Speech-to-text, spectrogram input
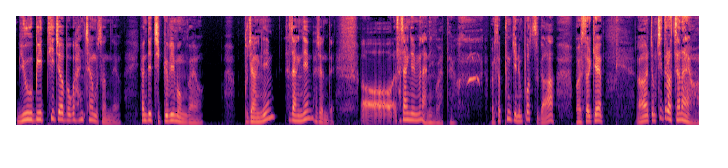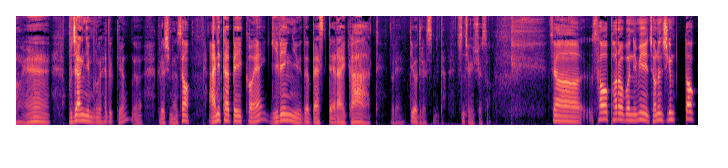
뮤비 티저 보고 한참 웃었네요. 현디 직급이 뭔가요? 부장님? 사장님? 하셨는데, 어, 사장님은 아닌 것 같아요. 벌써 풍기는 포스가 벌써 이렇게 어, 좀 찌들었잖아요. 예. 부장님으로 해둘게요. 어, 그러시면서 아니타 베이커의 Giving You the Best That I Got 노래 띄워드렸습니다. 신청해 주셔서. 자, 4585번님이 저는 지금 떡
